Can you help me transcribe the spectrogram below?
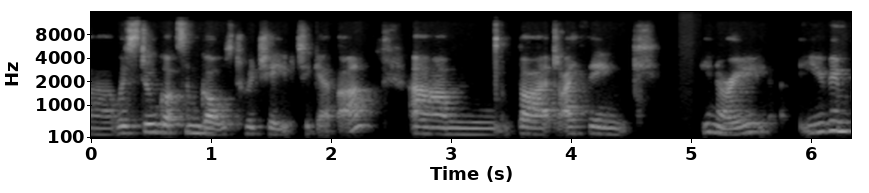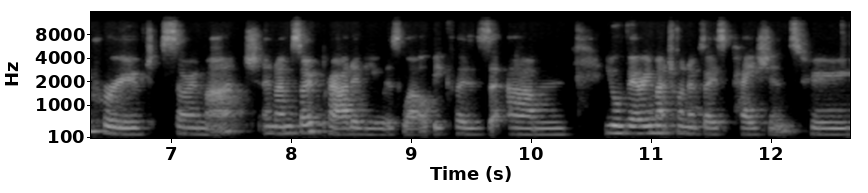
Uh, we've still got some goals to achieve together. Um, but I think you know, you've improved so much. And I'm so proud of you as well because um, you're very much one of those patients who,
